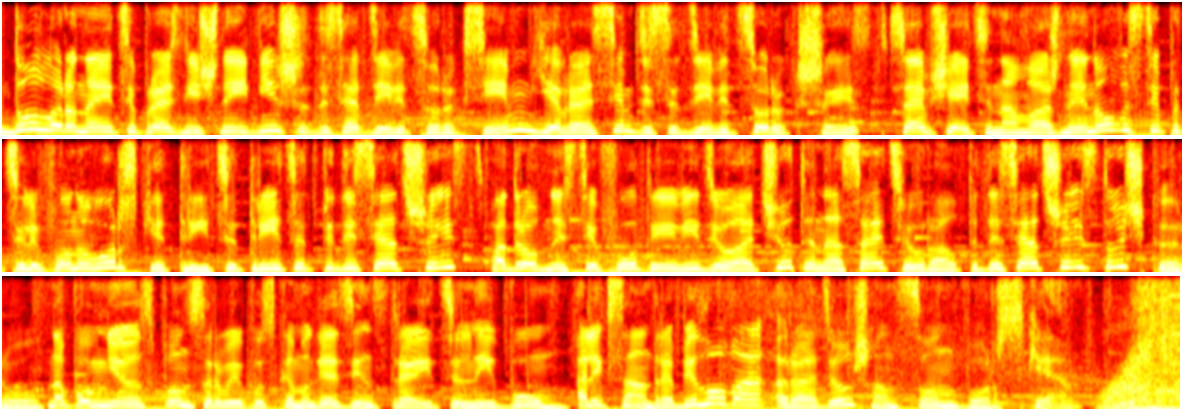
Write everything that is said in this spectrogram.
Доллары на эти праздничные дни 69.47, евро 79.46. Сообщайте нам важные новости по телефону Ворске 30 30 56. Подробности, фото и видео отчеты на сайте урал56.ру. Напомню, спонсор выпуска магазин «Строительный бум». Александра Белова, радио «Шансон Ворске».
